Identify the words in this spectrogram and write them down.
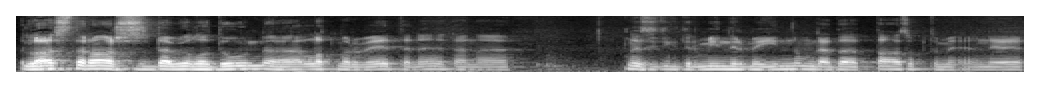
luisteraars dat willen doen, eh, laat maar weten. Hè. Dan, dan zit ik er minder mee in om dat thuis op te nemen. Nee.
